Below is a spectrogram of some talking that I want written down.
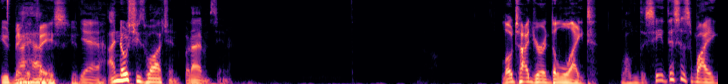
you'd make I a haven't. face. You'd, Yeah, I know she's watching, but I haven't seen her. Lowetide, you're a delight. Well, th- see, this is why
